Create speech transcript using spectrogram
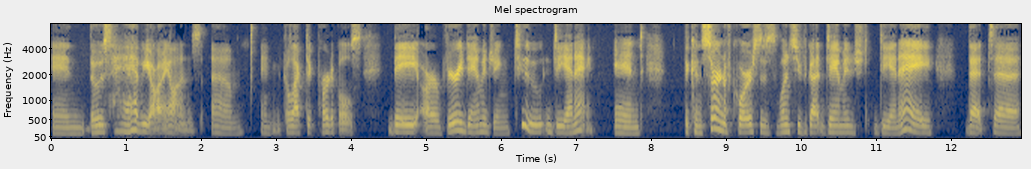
And those heavy ions um, and galactic particles, they are very damaging to DNA. And the concern, of course, is once you've got damaged DNA, that uh,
